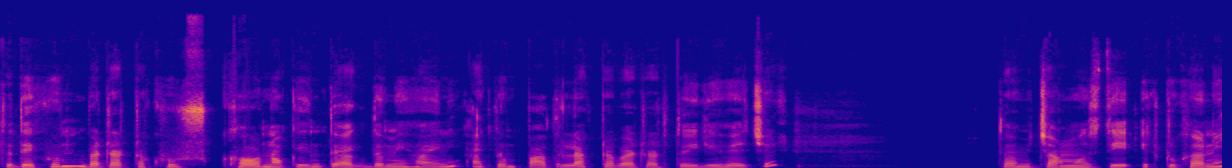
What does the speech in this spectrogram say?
তো দেখুন, ব্যাটারটা খুব ঘন কিন্তু একদমই হয়নি, একদম পাতলা একটা ব্যাটার তৈরি হয়েছে। তো আমি চামচ দিয়ে একটুখানি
